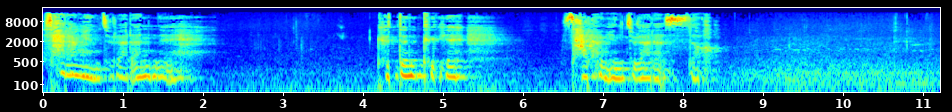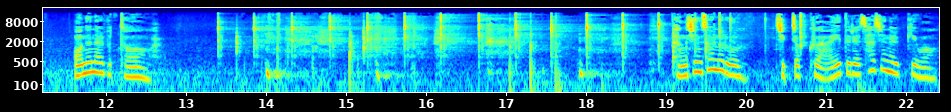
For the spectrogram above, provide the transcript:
사랑인 줄 알았네. 그땐 그게 사랑인 줄 알았어. 어느 날부터 당신 손으로 직접 그 아이들의 사진을 끼워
